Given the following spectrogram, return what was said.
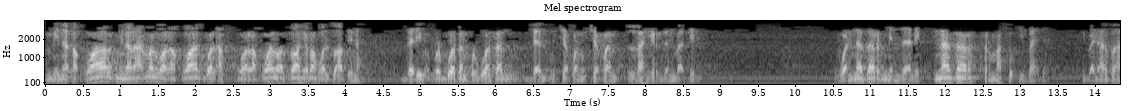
minal aqwal minal a'mal wal aqwal wal wal aqwal wal zahirah wal batinah dari perbuatan-perbuatan dan ucapan-ucapan lahir dan batin. Wan nazar min dzalik. Nazar termasuk ibadah. Ibadah apa?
